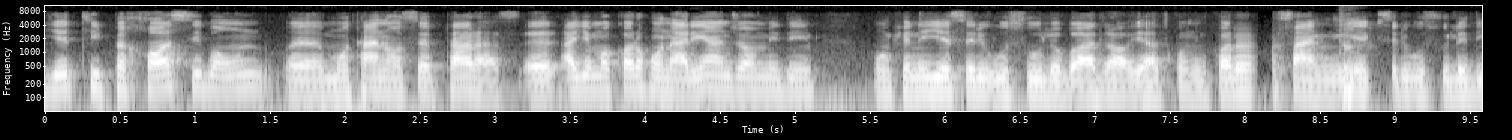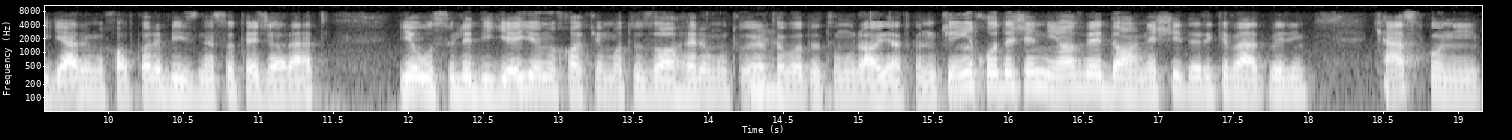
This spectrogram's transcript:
یه تیپ خاصی با اون متناسب تر هست. اگه ما کار هنری انجام میدیم ممکنه یه سری اصول رو باید رعایت کنیم. کار فنی یک سری اصول دیگر رو می‌خواد. کار business و تجارت یه اصول دیگه رو می‌خواد که ما تو ظاهرمون تو ارتباطاتمون رعایت کنیم. که این خودش نیاز به دانشی داره که بعد بریم کسب کنیم.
